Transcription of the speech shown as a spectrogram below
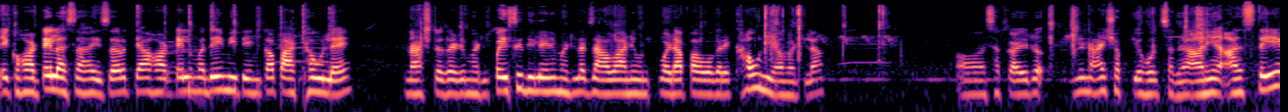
एक हॉटेल असा हयसर त्या हॉटेलमध्ये मी त्यांना पाठवलंय नाश्त्यासाठी म्हटलं पैसे दिले आणि म्हटलं जावा आणि वडापाव वगैरे खाऊन या म्हटलं. सकाळी र- म्हणजे नाही शक्य होत सगळं. आणि आज ते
